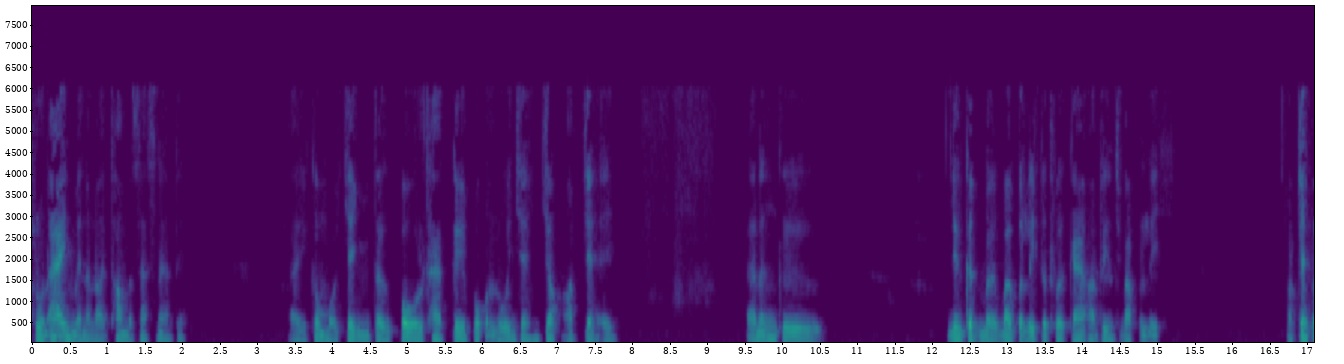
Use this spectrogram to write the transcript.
ខ្លួនឯងមិនមែនអណយធម្មសាសនាទេហើយកុំមកចេញទៅពោលថាគេពុកលួយចេះចុះអត់ចេះអីអាហ្នឹងគឺយើងគិតមើលបើបលិសទៅធ្វើការអត់រៀនច្បាប់បលិសអត់ចេះប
